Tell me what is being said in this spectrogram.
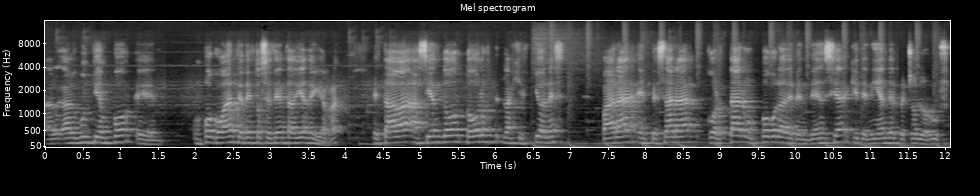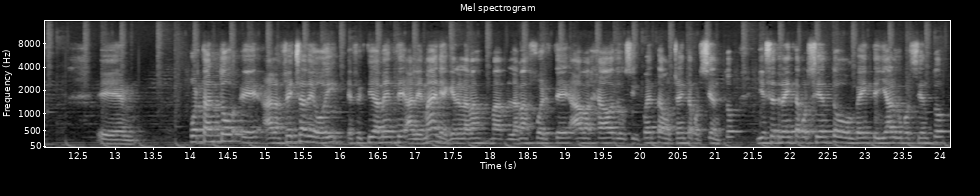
algún tiempo, eh, un poco antes de estos 70 días de guerra, estaba haciendo todas las gestiones para empezar a cortar un poco la dependencia que tenían del petróleo ruso. Eh, por tanto, eh, a la fecha de hoy, efectivamente, Alemania, que era la más, la más fuerte, ha bajado de un 50 a un 30%, y ese 30%, un 20 y algo por ciento,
